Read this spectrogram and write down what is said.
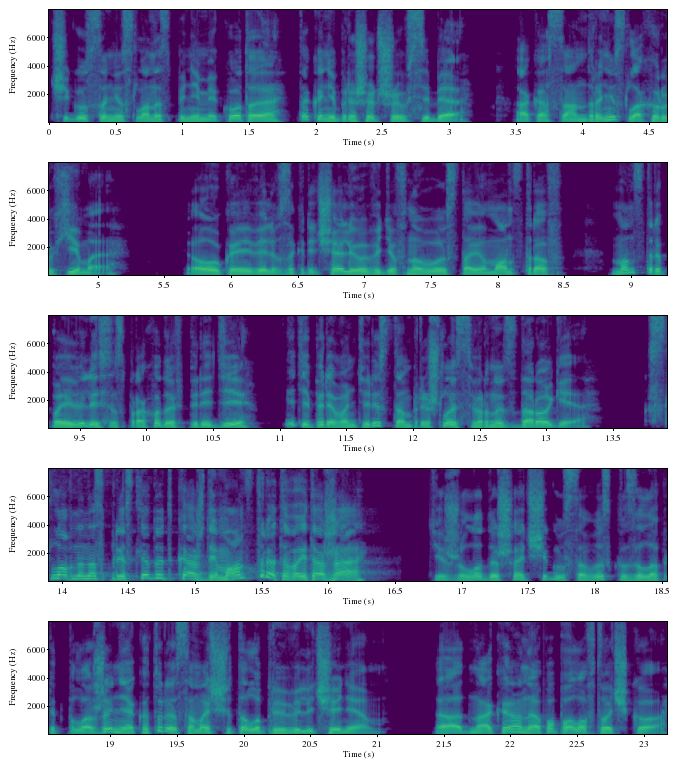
Чигуса несла на спине Микота, так и не пришедшую в себя, а Кассандра несла Харухима. Оука и Вельф закричали, увидев новую стаю монстров. Монстры появились из прохода впереди, и теперь авантюристам пришлось свернуть с дороги. «Словно нас преследует каждый монстр этого этажа!» Тяжело дыша, Чигуса высказала предположение, которое сама считала преувеличением. Однако она попала в точку.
